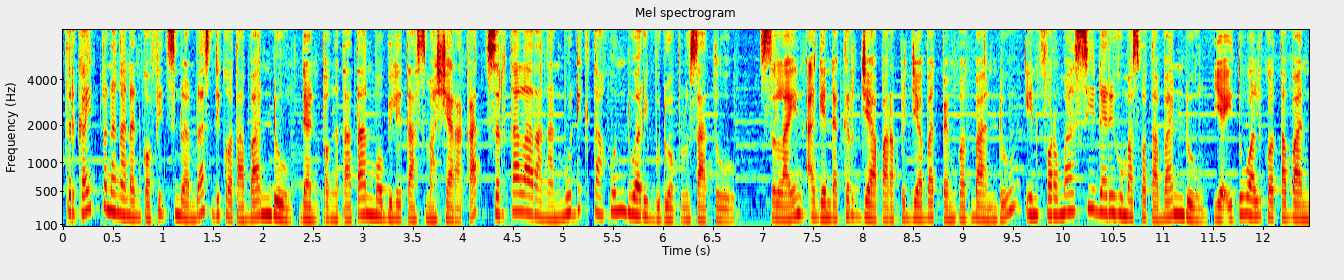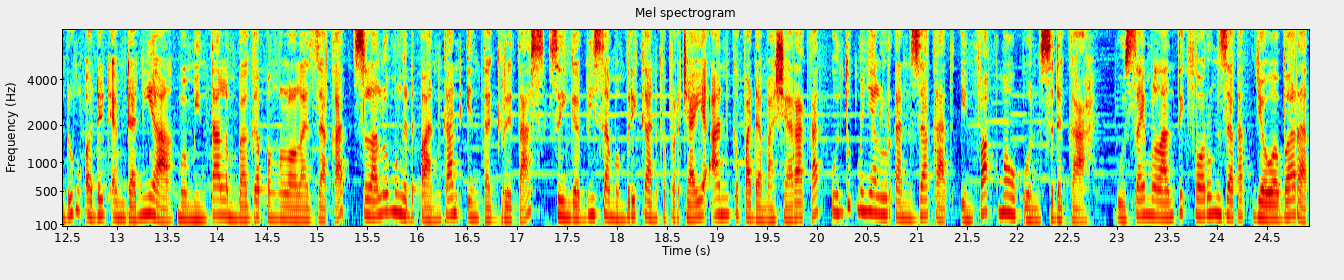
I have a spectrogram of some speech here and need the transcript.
terkait penanganan COVID-19 di Kota Bandung dan pengetatan mobilitas masyarakat serta larangan mudik tahun 2021. Selain agenda kerja para pejabat Pemkot Bandung, informasi dari Humas Kota Bandung, yaitu Wali Kota Bandung Oded M. Daniel, meminta lembaga pengelola zakat selalu mengedepankan integritas sehingga bisa memberikan kepercayaan kepada masyarakat untuk menyalurkan zakat, infak maupun sedekah. Usai melantik Forum Zakat Jawa Barat,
